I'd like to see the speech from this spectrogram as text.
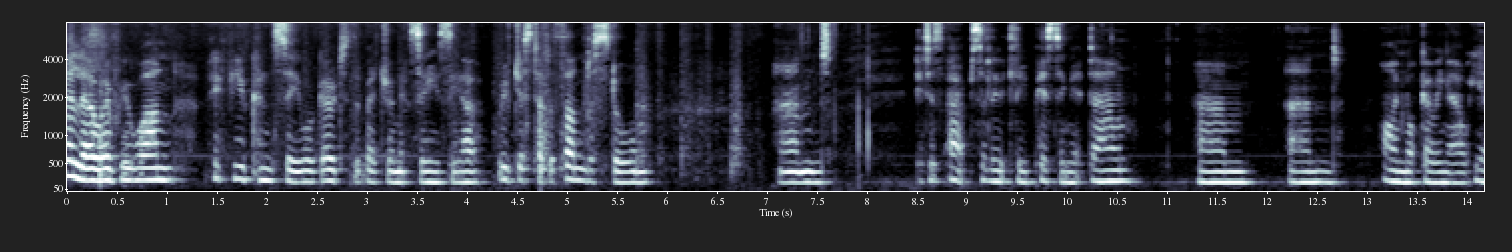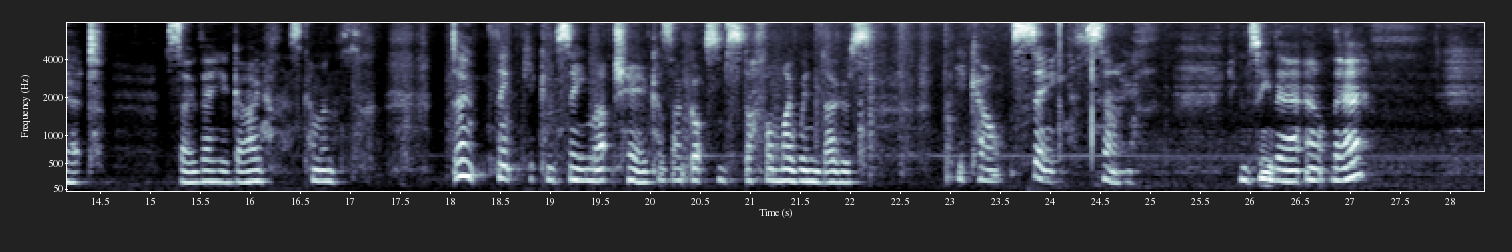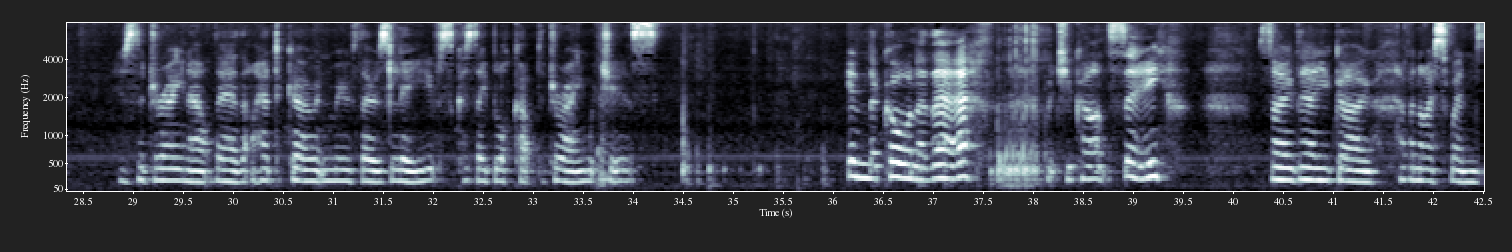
Hello everyone. If you can see, we'll go to the bedroom, it's easier. We've just had a thunderstorm and it is absolutely pissing it down um, and I'm not going out yet. So there you go. Let's come and... Don't think you can see much here because I've got some stuff on my windows that you can't see. So, you can see there, out there, is the drain out there that I had to go and move those leaves because they block up the drain which is in the corner there which you can't see. So there you go. Have a nice Wednesday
